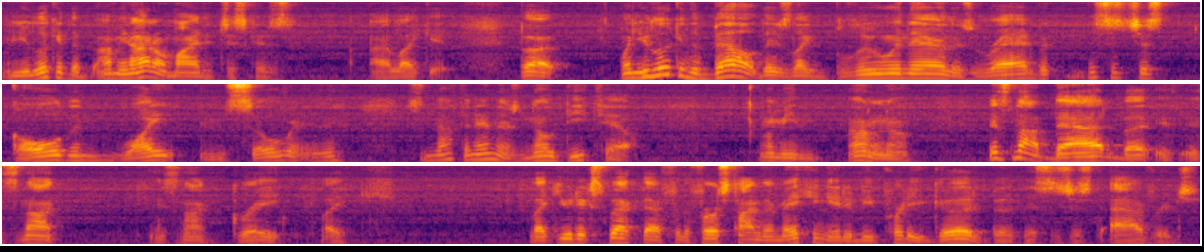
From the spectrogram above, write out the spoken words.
when you look at the, I mean, I don't mind it just because I like it. But when you look at the belt, there's like blue in there, there's red, but this is just gold and white and silver. There's nothing in there. There's no detail. I mean, I don't know. It's not bad, but it's not. It's not great. Like like you'd expect that for the first time they're making it, it'd be pretty good, but this is just average.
